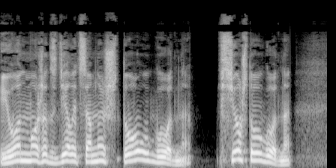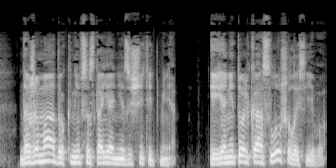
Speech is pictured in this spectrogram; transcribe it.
и он может сделать со мной что угодно, все что угодно. Даже Мадок не в состоянии защитить меня. И я не только ослушалась его,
